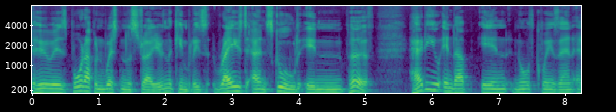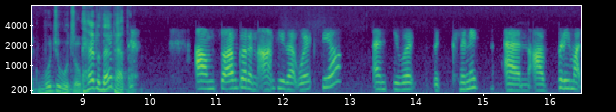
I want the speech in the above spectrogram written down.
who is brought up in Western Australia in the Kimberleys, raised and schooled in Perth, how do you end up in North Queensland at Wujal How did that happen? Um, so I've got an auntie that works here, and she works at the clinic, and I pretty much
